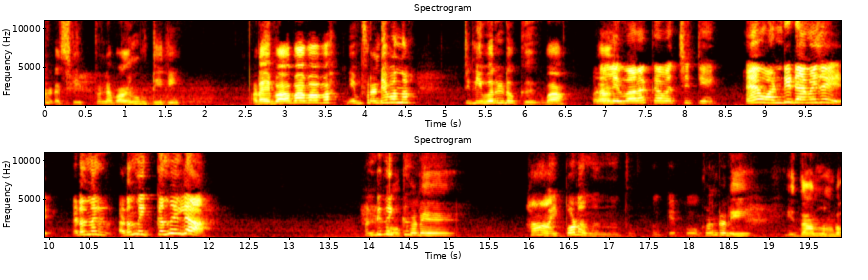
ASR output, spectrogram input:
അവിടെ സ്ലിപ്പല്ല വാങ്ങി കൂട്ടിയിട്ട് അവിടെ വാ വാ വാ വാ. നീ ഫ്രണ്ടിൽ വന്നോ. ലിവർ ഇടയ്ക്ക്. വാ. ലിവറൊക്കെ വെച്ചിട്ട്. ഏ വണ്ടി ഡാമേജ് ആയി. എടാ എടാ നിക്കുന്നില്ല. നോക്കടേ. ആ ഇപ്പോഴാ നിന്നത്. ഓക്കെ പോകാം. കണ്ടടേ ഇതാണ് നമ്മുടെ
